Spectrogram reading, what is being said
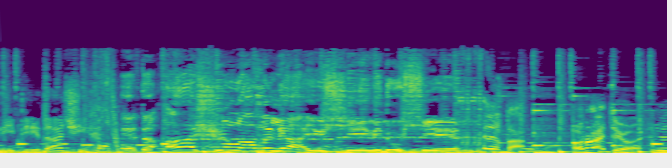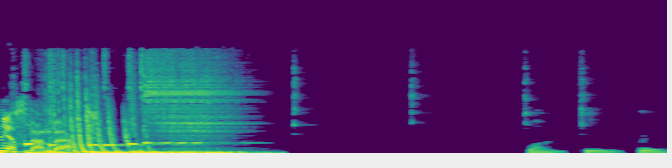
уникальные передачи. Это ошеломляющие ведущие. Это радио нестандарт. One, two, three.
